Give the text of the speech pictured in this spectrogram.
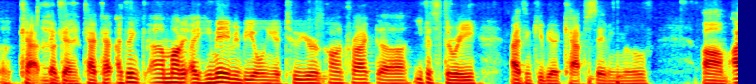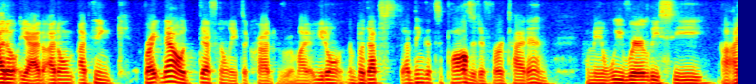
Uh, cap Okay. again. Cap, cap. I think I'm not. He may even be only a two-year contract. Uh, if it's three, I think he'd be a cap-saving move. Um, I don't. Yeah, I, I don't. I think right now definitely it's a crowded room. I, you don't. But that's. I think that's a positive for a tight end. I mean, we rarely see. I,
